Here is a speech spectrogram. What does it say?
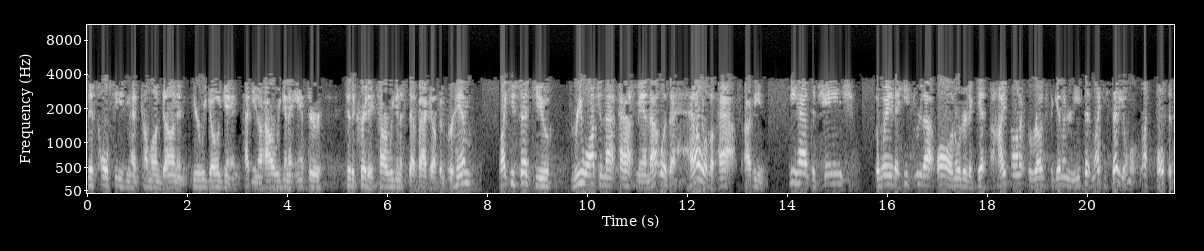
this whole season had come undone, and here we go again. You know, how are we going to answer to the critics? How are we going to step back up? And for him, like you said, Q, rewatching that pass, man, that was a hell of a pass. I mean, he had to change the way that he threw that ball in order to get the height on it for Ruggs to get underneath it. And like you said, he almost left both his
